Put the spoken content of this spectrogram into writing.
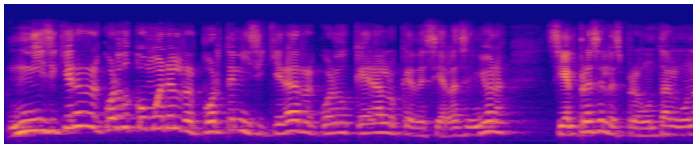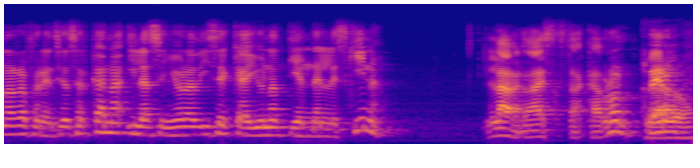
Ni siquiera recuerdo cómo era el reporte, ni siquiera recuerdo qué era lo que decía la señora. Siempre se les pregunta alguna referencia cercana y la señora dice que hay una tienda en la esquina. La verdad es que está cabrón. Claro. Pero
